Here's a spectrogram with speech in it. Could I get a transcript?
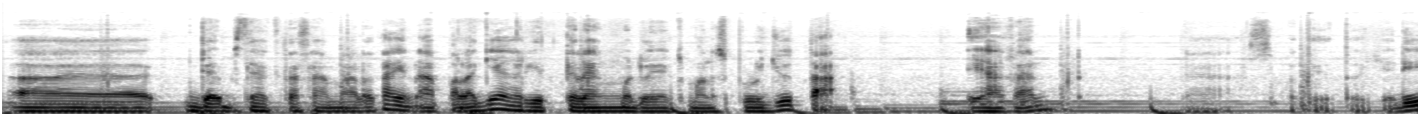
eh, nggak uh, bisa kita sama ratain apalagi yang retail yang modalnya cuma 10 juta ya kan itu. Jadi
